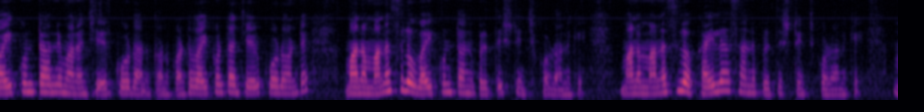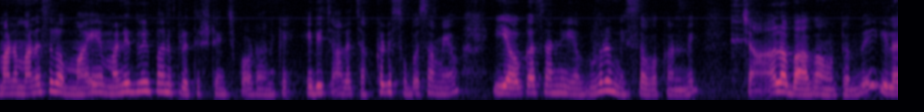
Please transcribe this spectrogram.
వైకుంఠాన్ని మనం చేరుకోవడానికి అనుకో అంటే వైకుంఠాన్ని చేరుకోవడం అంటే మన మనసులో వైకుంఠాన్ని ప్రతిష్ఠించుకోవడానికి మన మనసులో కైలాసాన్ని ప్రతిష్ఠించుకోవడానికి మన మనసులో మయ మణిద్వీపాన్ని ప్రతిష్ఠించుకోవడానికి. ఇది చాలా చక్కటి శుభ సమయం. ఈ అవకాశాన్ని ఎవరు మిస్ అవ్వకండి. చాలా బాగా ఉంటుంది. ఇలా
